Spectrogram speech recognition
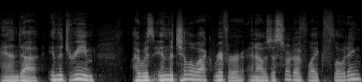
And uh, in the dream, I was in the Chilliwack River and I was just sort of like floating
